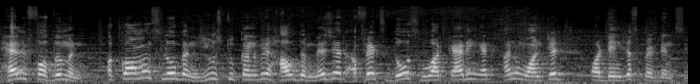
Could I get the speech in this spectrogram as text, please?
Hell for Women, a common slogan used to convey how the measure affects those who are carrying an unwanted or dangerous pregnancy.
